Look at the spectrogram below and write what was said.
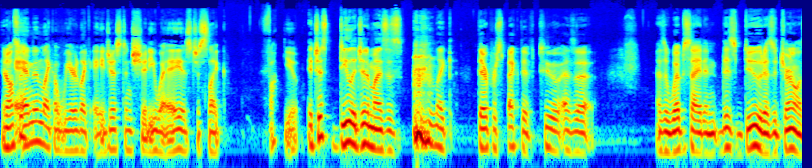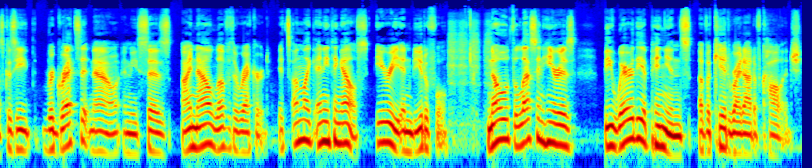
It also and in like a weird like ageist and shitty way is just like fuck you. It just delegitimizes like their perspective too as a as a website and this dude as a journalist because he regrets it now and he says i now love the record. It's unlike anything else eerie and beautiful. No the lesson here is beware the opinions of a kid right out of college.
